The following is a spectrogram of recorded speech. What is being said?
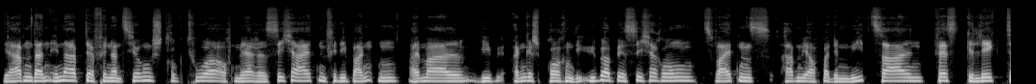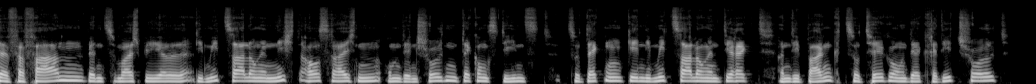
Wir haben dann innerhalb der Finanzierungsstruktur auch mehrere Sicherheiten für die Banken. Einmal, wie angesprochen, die Überbesicherung. Zweitens haben wir auch bei den Mietzahlen festgelegte Verfahren, wenn zum Beispiel die Mietzahlungen nicht ausreichen, um den Schuldendeckungsdienst zu decken, gehen die Mietzahlungen direkt an die Bank zur Tilgung der Kreditschuld.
